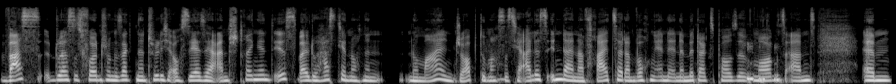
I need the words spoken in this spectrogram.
Was, du hast es vorhin schon gesagt, natürlich auch sehr, sehr anstrengend ist, weil du hast ja noch einen normalen Job. Du machst es ja alles in deiner Freizeit, am Wochenende, in der Mittagspause, morgens, abends. Ähm,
